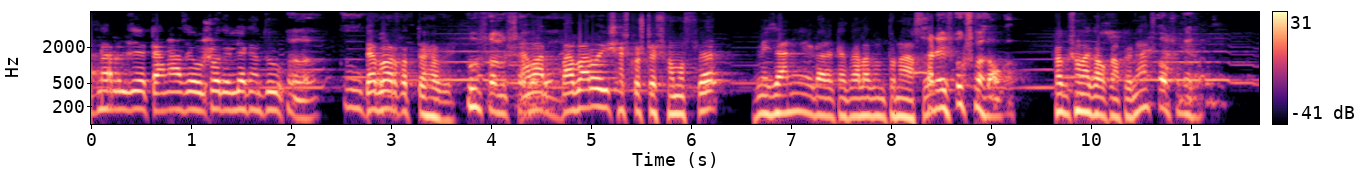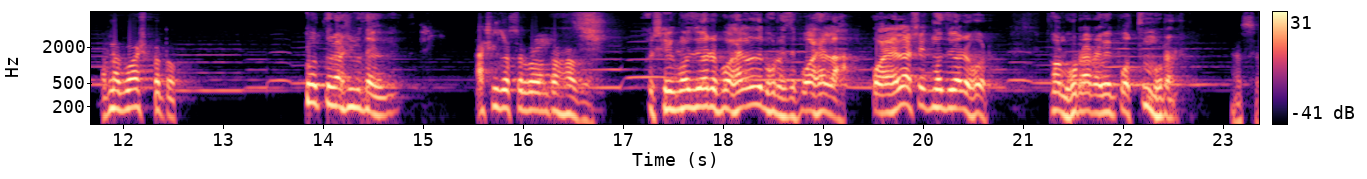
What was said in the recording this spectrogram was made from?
আপনার ওই যে টানা যে ঔষধ এগুলো কিন্তু ব্যবহার করতে হবে। খুব সমস্যা। আমার বাবারও এই শ্বাসকষ্টের সমস্যা আমি জানি এটার একটা জ্বালা যন্ত্রণা আছে। আর এই সবসময় খাও খাও সব সময় কাউ কাঁপে না? সবসময় খাও। আপনার বয়স কত? সত্তর আশি কোথায় হবে। আশি বছর পর্যন্ত হবে। শেখ মুজিবের পহেলাতে ভোট হয়েছে পহেলা। পহেলা শেখ মুজিবের ভোট। তখন ভোটার আমি প্রথম ভোটার। আচ্ছা।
